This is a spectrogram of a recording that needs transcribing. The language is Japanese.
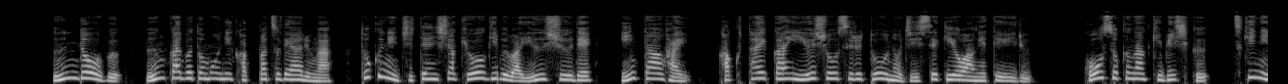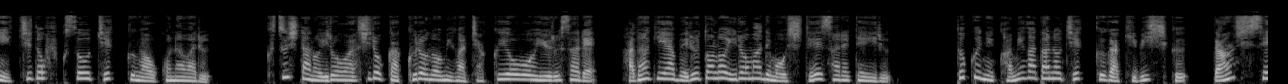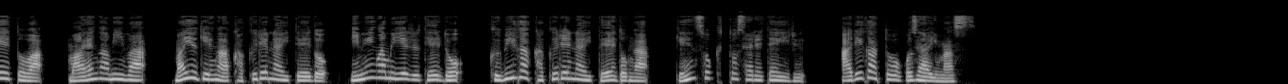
運動部、文化部ともに活発であるが、特に自転車競技部は優秀で、インターハイ、各大会優勝する等の実績を上げている。校則が厳しく、月に一度服装チェックが行わる。靴下の色は白か黒のみが着用を許され、肌着やベルトの色までも指定されている。特に髪型のチェックが厳しく、男子生徒は前髪は眉毛が隠れない程度、耳が見える程度、首が隠れない程度が原則とされている。ありがとうございます。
